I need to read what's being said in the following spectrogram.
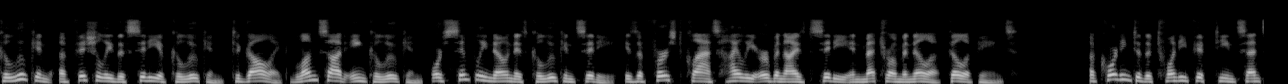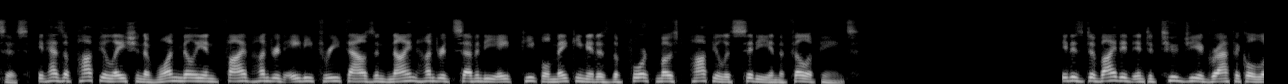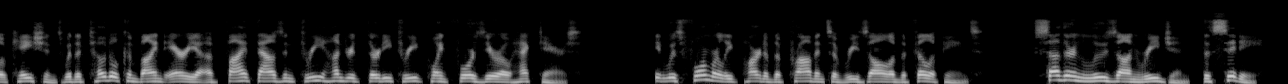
Caloocan, officially the city of Caloocan, Tagalog, Lungsod ng Caloocan, or simply known as Caloocan City, is a first-class highly urbanized city in Metro Manila, Philippines. According to the 2015 census, it has a population of 1,583,978 people making it as the fourth most populous city in the Philippines. It is divided into two geographical locations with a total combined area of 5,333.40 hectares. It was formerly part of the province of Rizal of the Philippines. Southern Luzon region. The city's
